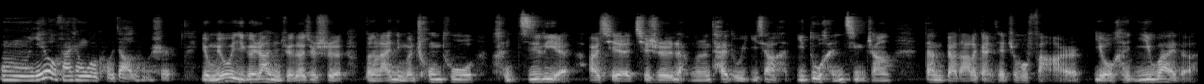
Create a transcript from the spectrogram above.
嗯，也有发生过口角的同事。有没有一个让你觉得，就是本来你们冲突很激烈，而且其实两个人态度一向很一度很紧张，但表达了感谢之后，反而有很意外的？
